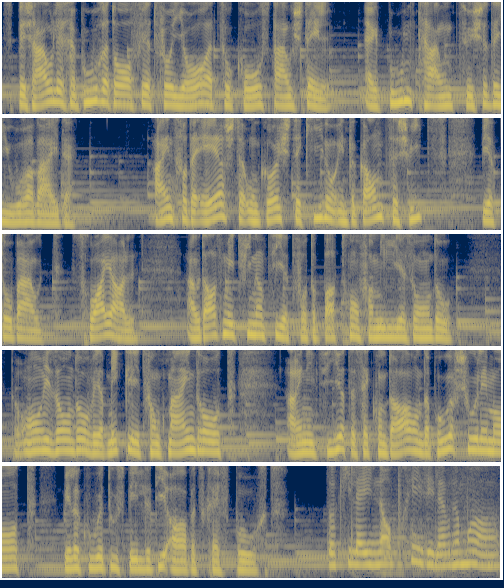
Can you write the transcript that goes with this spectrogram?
Das beschauliche Bauerndorf wird vor Jahren zur Grossbaustelle. Ein Boomtown zwischen den Juraweiden. Eins der ersten und grössten Kino in der ganzen Schweiz wird hier gebaut. Das Royal. Auch das mitfinanziert von der Patronfamilie Sondo. Der Henri Sondo wird Mitglied vom Gemeinderat. Er initiiert eine Sekundar- und eine Berufsschule im Ort, weil er gut ausgebildete Arbeitskräfte braucht. Donc il a une emprise, il a vraiment un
